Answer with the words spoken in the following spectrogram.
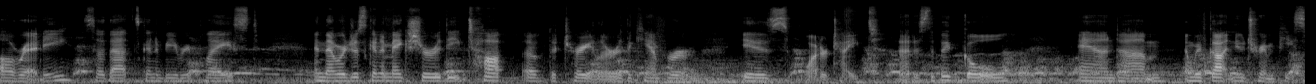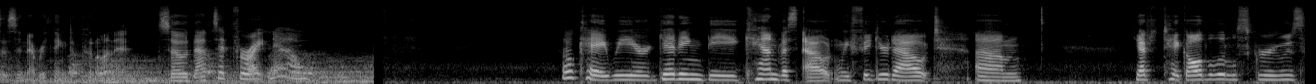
already, so that's going to be replaced. And then we're just going to make sure the top of the trailer, the camper, is watertight. That is the big goal and um, and we've got new trim pieces and everything to put on it. So that's it for right now. Okay, we are getting the canvas out and we figured out um, you have to take all the little screws.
